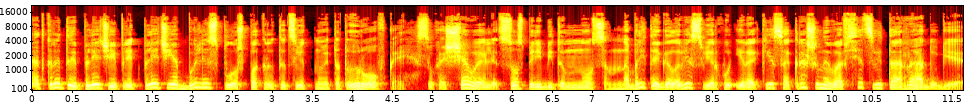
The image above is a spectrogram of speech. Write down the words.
Открытые плечи и предплечья были сплошь покрыты цветной татуировкой. Сухощавое лицо с перебитым носом, на бритой голове сверху ирокез, окрашенный во все цвета радуги.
